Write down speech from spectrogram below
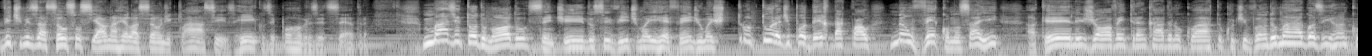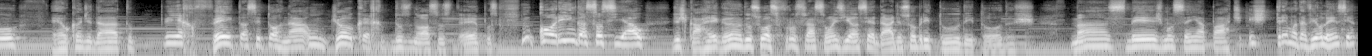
vitimização social na relação de classes, ricos e pobres, etc. Mas de todo modo, sentindo-se vítima e refém de uma estrutura de poder da qual não vê como sair, aquele jovem trancado no quarto cultivando mágoas e rancor é o candidato perfeito a se tornar um Joker dos nossos tempos, um coringa social, descarregando suas frustrações e ansiedade sobre tudo e todos. Mas, mesmo sem a parte extrema da violência,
